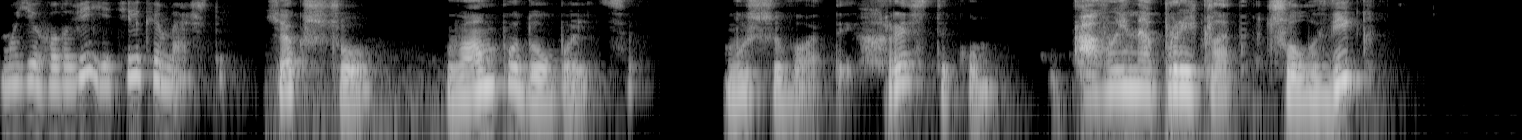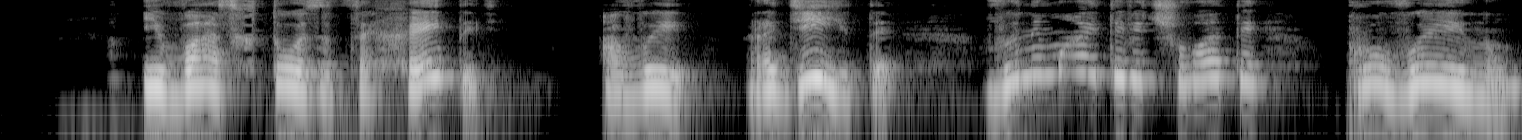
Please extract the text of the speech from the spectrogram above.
В моїй голові є тільки мешти. Якщо вам подобається вишивати хрестиком, а ви, наприклад, чоловік, і вас хтось за це хейтить, а ви радієте, ви не маєте відчувати провину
